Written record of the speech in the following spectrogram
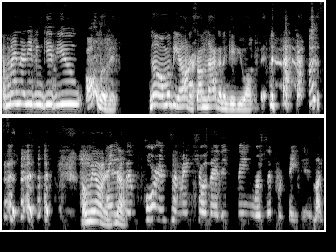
I might not even give you all of it. No, I'm gonna be honest. Right. I'm not gonna give you all of it. Just- gonna be honest. And No. it's important to make sure that it's being reciprocated. Like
